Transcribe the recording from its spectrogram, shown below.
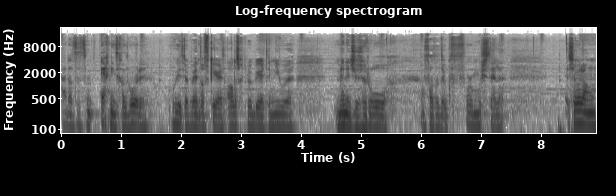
ja, dat het echt niet gaat worden. Hoe je het ook bent of keert, alles geprobeerd. Een nieuwe managersrol, of wat het ook voor moest stellen. Zo lang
